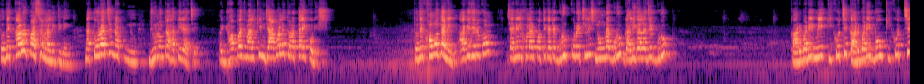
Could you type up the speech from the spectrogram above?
তোদের কারোর পার্সোনালিটি নেই। না তোর আছে, না ঝুলন্ত হাতির আছে। ওই ঢব্বাজ মালকিন যা বলে তোরা তাই করিস। তোদের ক্ষমতা নেই। আগে যেরকম চ্যানেল খোলার পর থেকে একটা গ্রুপ করেছিলিস, নোংরা গ্রুপ গালিগালাজের গ্রুপ কার বাড়ির মেয়ে কী করছে, কার বাড়ির বউ কী করছে?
